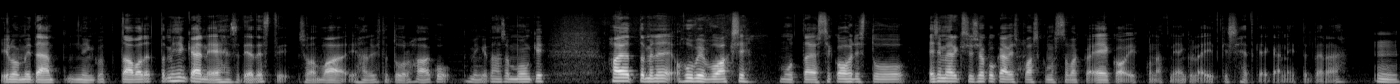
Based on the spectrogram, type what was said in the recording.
ilman mitään niin kuin, tavoitetta mihinkään, niin eihän se tietysti, se on vaan ihan yhtä turhaa kuin minkä tahansa muunkin hajottaminen huvin vuoksi, mutta jos se kohdistuu, esimerkiksi jos joku kävisi paskumassa vaikka EK-ikkunat, niin en kyllä itkisi hetkeäkään niiden perään. Mm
